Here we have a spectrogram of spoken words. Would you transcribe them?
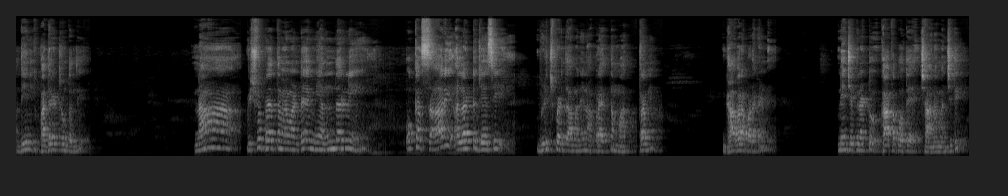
దీనికి పది రెట్లు ఉంటుంది. నా విశ్వ ప్రయత్నం ఏమంటే మీ అందరినీ ఒక్కసారి అలర్ట్ చేసి విడిచిపెడదామని నా ప్రయత్నం మాత్రమే. గాబరా పడకండి. నేను చెప్పినట్టు కాకపోతే చాలా మంచిది.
